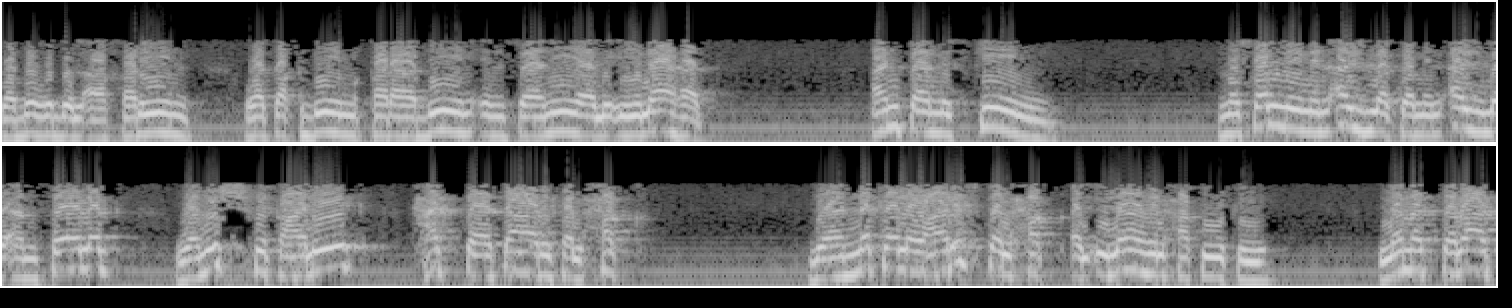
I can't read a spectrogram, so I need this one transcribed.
وبغض الآخرين وتقديم قرابين إنسانية لإلهك. أنت مسكين. نصلي من أجلك ومن أجل أمثالك ونشفق عليك حتى تعرف الحق. لأنك لو عرفت الحق الإله الحقيقي لما اتبعت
